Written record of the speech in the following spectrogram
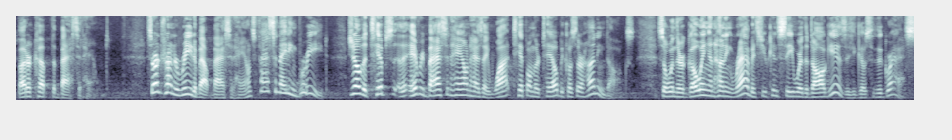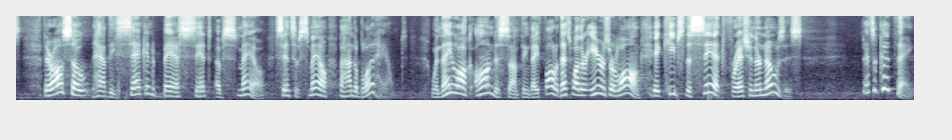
Buttercup the basset hound. Started trying to read about basset hounds. Fascinating breed. Do you know the tips? Every basset hound has a white tip on their tail because they're hunting dogs. So when they're going and hunting rabbits, you can see where the dog is as he goes through the grass. They also have the second best scent of smell, sense of smell behind the bloodhound. When they lock onto something, they follow. That's why their ears are long. It keeps the scent fresh in their noses. That's a good thing.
